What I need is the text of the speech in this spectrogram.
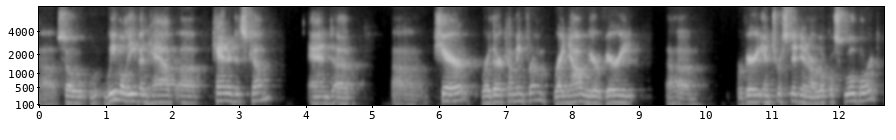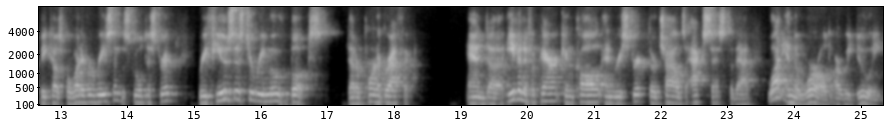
uh, so we will even have uh, candidates come and uh, uh share where they're coming from. Right now, we are very um, we're very interested in our local school board because, for whatever reason, the school district refuses to remove books that are pornographic. And uh, even if a parent can call and restrict their child's access to that, what in the world are we doing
